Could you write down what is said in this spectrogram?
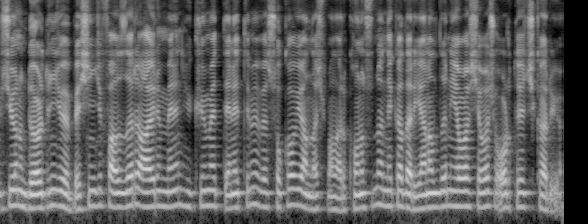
MCU'nun dördüncü ve beşinci fazlar fazları Iron Man'in hükümet denetimi ve Sokovia anlaşmaları konusunda ne kadar yanıldığını yavaş yavaş ortaya çıkarıyor.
